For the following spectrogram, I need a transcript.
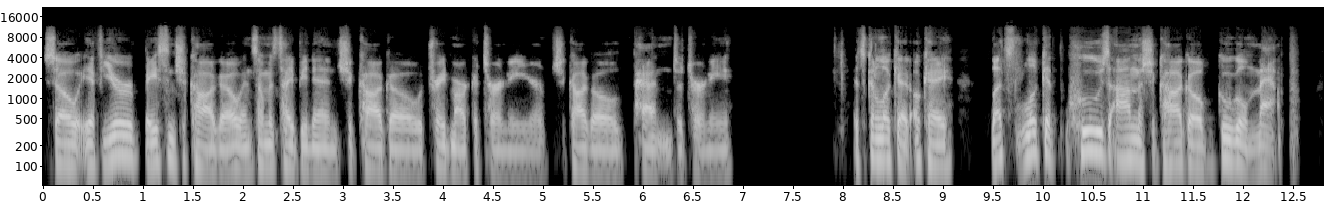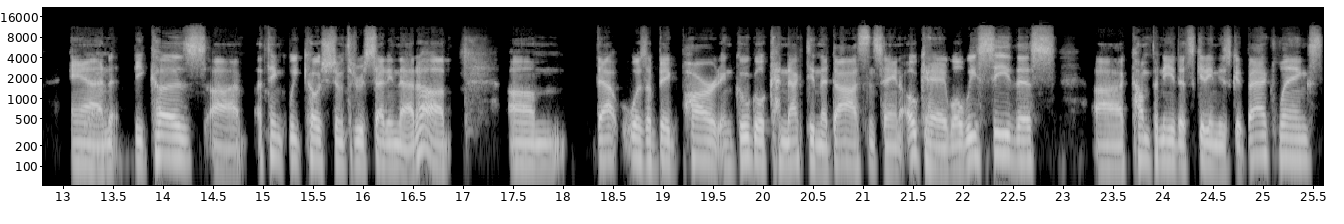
So if you're based in Chicago and someone's typing in Chicago trademark attorney or Chicago patent attorney, it's going to look at, okay, let's look at who's on the Chicago Google map. And because uh, I think we coached him through setting that up, um, that was a big part in Google connecting the dots and saying, okay, well, we see this uh, company that's getting these good backlinks,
